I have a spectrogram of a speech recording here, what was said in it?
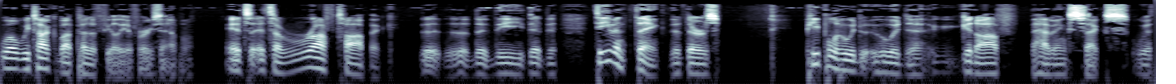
well, we talk about pedophilia, for example. It's it's a rough topic. The the the, the, the to even think that there's people who would who would uh, get off having sex with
